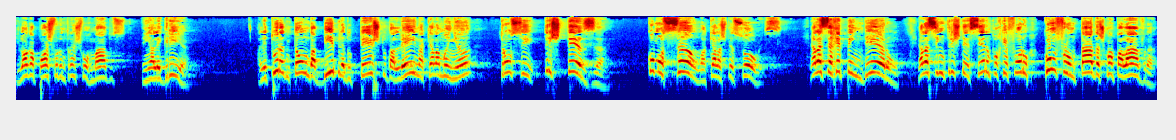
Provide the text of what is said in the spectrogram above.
E logo após foram transformados em alegria. A leitura então da Bíblia, do texto, da lei naquela manhã, trouxe tristeza, comoção àquelas pessoas. Elas se arrependeram, elas se entristeceram porque foram confrontadas com a palavra.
